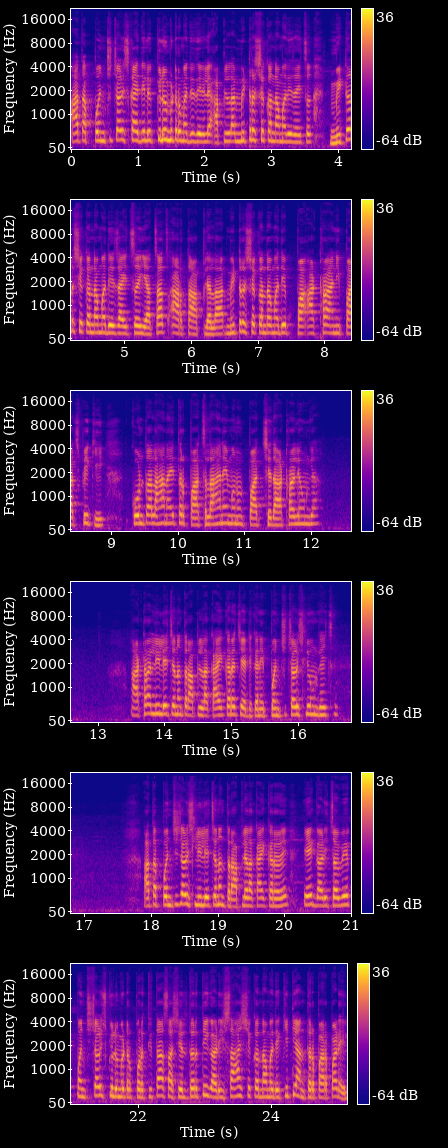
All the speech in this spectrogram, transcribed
आता पंचेचाळीस काय दिले? किलोमीटरमध्ये दिलेले आपल्याला मीटर सेकंदामध्ये जायचं. मीटर सेकंदामध्ये जायचं याचाच अर्थ आपल्याला मीटर सेकंदामध्ये पा अठरा आणि पाचपैकी कोणता लहान आहे तर पाच लहान आहे म्हणून पाचशे छेद अठरा लिहून घ्या. अठरा लिहिल्याच्या नंतर आपल्याला काय करायचं या ठिकाणी पंचेचाळीस लिहून घ्यायचं आहे आता पंचेचाळीस लिहिल्याच्या नंतर आपल्याला काय करावे आहे एक गाडीचा वेग पंचेचाळीस किलोमीटर प्रति तास असेल तर ती गाडी सहा सेकंदामध्ये किती अंतर पार पाडेल?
